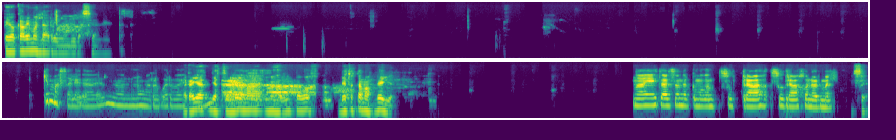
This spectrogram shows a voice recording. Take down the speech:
Pero acá vemos la reivindicación. ¿Quién más sale acá? No, no me recuerdo. Acá ya, ya está más, más adulta vos. De esto está más bella. No, ahí está el Sander como con su, trabajo su trabajo normal. Sí.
